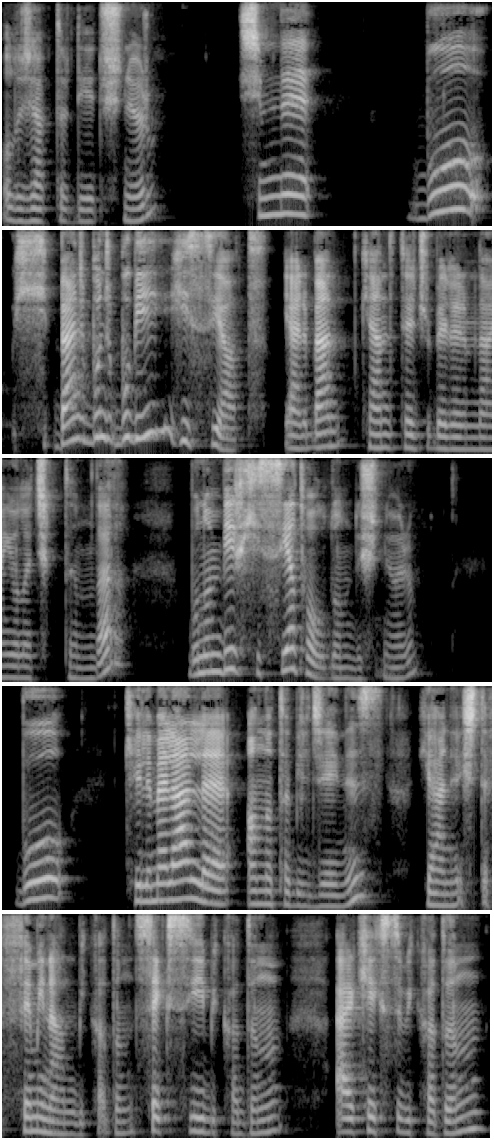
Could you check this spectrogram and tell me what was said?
olacaktır diye düşünüyorum. Şimdi bu bence bu, bu bir hissiyat. Yani ben kendi tecrübelerimden yola çıktığımda bunun bir hissiyat olduğunu düşünüyorum. Bu kelimelerle anlatabileceğiniz yani işte feminen bir kadın, seksi bir kadın, erkeksi bir kadın.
